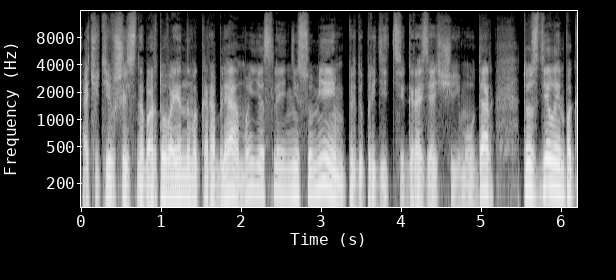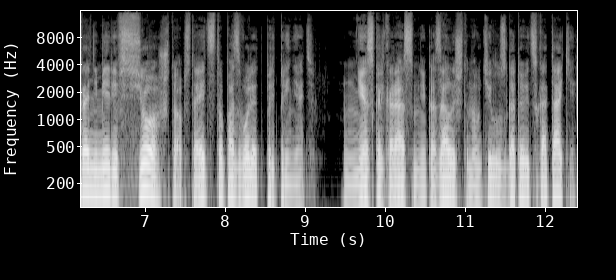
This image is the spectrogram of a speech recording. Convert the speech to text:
Очутившись на борту военного корабля, мы, если не сумеем предупредить грозящий ему удар, то сделаем, по крайней мере, все, что обстоятельства позволят предпринять. Несколько раз мне казалось, что Наутилус готовится к атаке.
